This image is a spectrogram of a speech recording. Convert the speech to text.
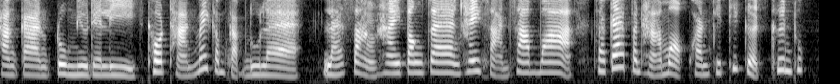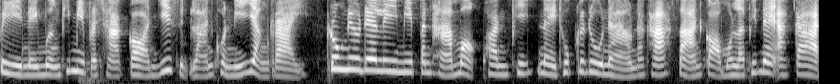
ทางการกรุงนิวเดลี โทษฐานไม่กำกับดูแลและสั่งให้ต้องแจ้งให้ศาลทราบว่า จะแก้ปัญหาหมอกควันพิษที่เกิดขึ้นทุกปีในเมืองที่มีประชากร 20 ล้านคนนี้อย่างไร กรุงนิวเดลีมีปัญหาหมอกควันพิษในทุกฤดูหนาวนะคะ สารก่อมลพิษในอากาศ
